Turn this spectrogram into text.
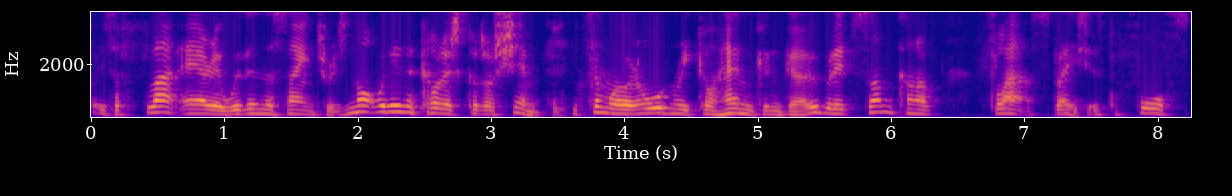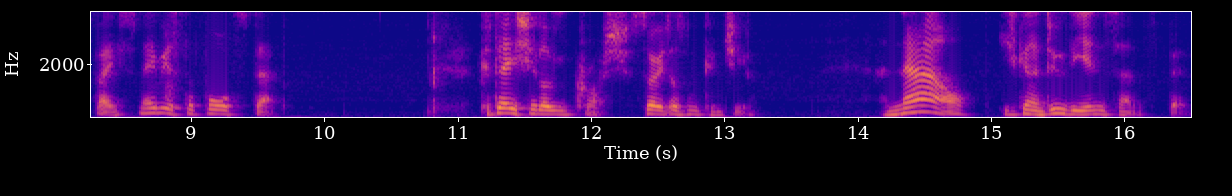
It's a flat area within the sanctuary. It's not within the Kodesh Kodashim. It's somewhere an ordinary Kohen can go, but it's some kind of flat space. It's the fourth space. Maybe it's the fourth step. Kadesh lo yikrosh, so it doesn't congeal. And now he's going to do the incense bit.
